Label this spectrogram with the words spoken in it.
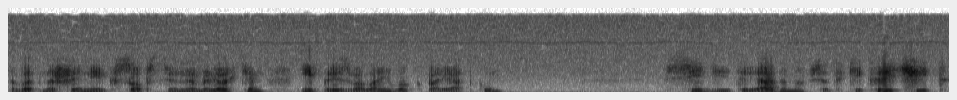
в отношении к собственным легким и призвала его к порядку. «Сидит рядом, а все-таки кричит»,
